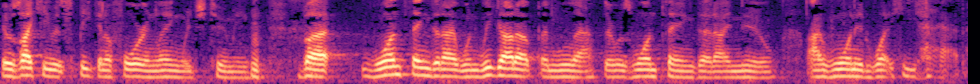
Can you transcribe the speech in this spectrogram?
it was like he was speaking a foreign language to me. but one thing that I, when we got up and left, there was one thing that I knew. I wanted what he had.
